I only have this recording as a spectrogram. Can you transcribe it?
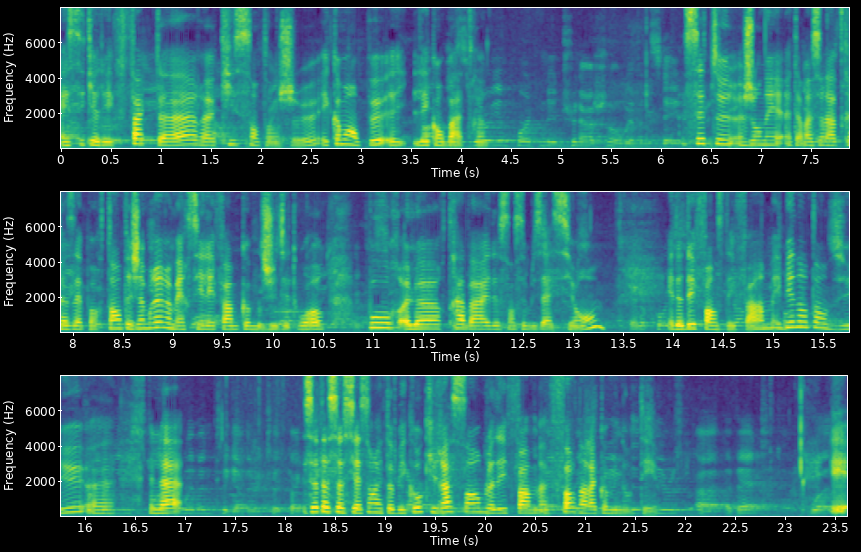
ainsi que les facteurs euh, qui sont en jeu et comment on peut euh, les combattre. C'est une journée internationale très importante et j'aimerais remercier les femmes comme Judith Wall pour leur travail de sensibilisation et de défense des femmes et bien entendu euh, cette association Etobicoke qui rassemble des femmes fortes dans la communauté. Et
